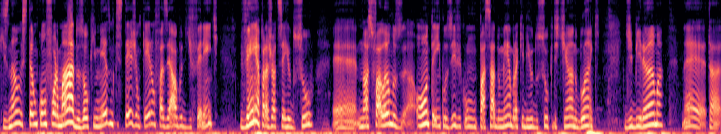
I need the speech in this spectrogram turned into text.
que não estão conformados ou que mesmo que estejam queiram fazer algo de diferente, venha para a JC Rio do Sul. É, nós falamos ah, ontem, inclusive, com um passado membro aqui de Rio do Sul, Cristiano Blanc, de Ibirama, né, tá,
